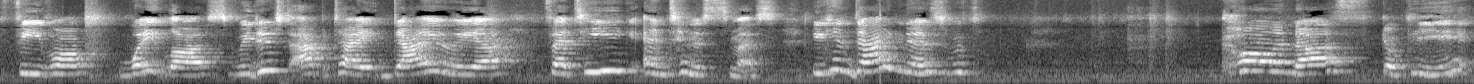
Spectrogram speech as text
fever, weight loss, reduced appetite, diarrhea, fatigue, and tenesmus. You can diagnose with colonoscopy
